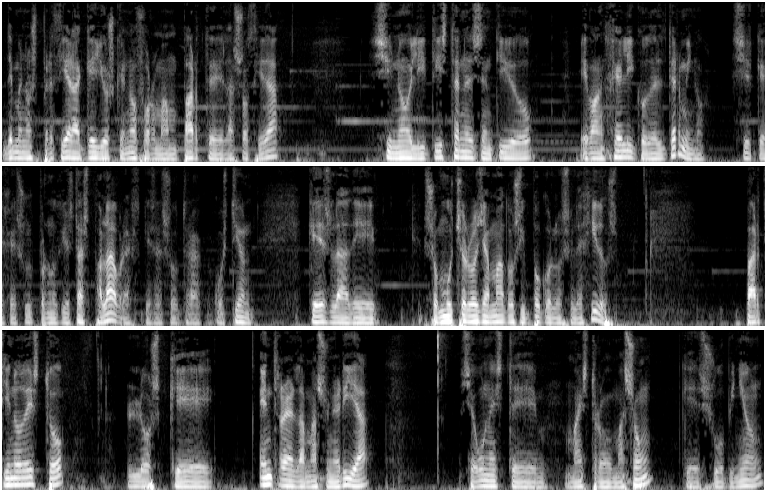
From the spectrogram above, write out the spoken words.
de menospreciar a aquellos que no forman parte de la sociedad, sino elitista en el sentido evangélico del término, si es que Jesús pronunció estas palabras, que esa es otra cuestión, que es la de son muchos los llamados y pocos los elegidos. Partiendo de esto, los que entran en la masonería según este maestro masón, que su opinión,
